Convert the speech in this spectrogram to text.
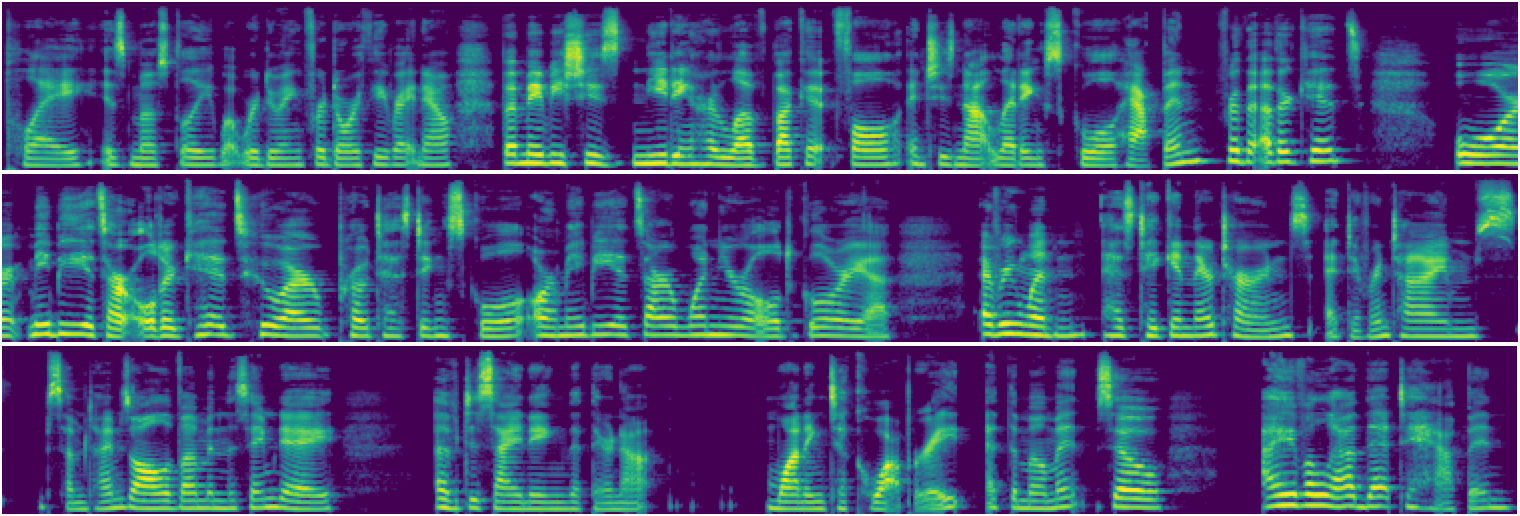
play is mostly what we're doing for Dorothy right now. But maybe she's needing her love bucket full and she's not letting school happen for the other kids. Or maybe it's our older kids who are protesting school, or maybe it's our one year old Gloria. Everyone has taken their turns at different times, sometimes all of them in the same day, of deciding that they're not wanting to cooperate at the moment. So I have allowed that to happen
